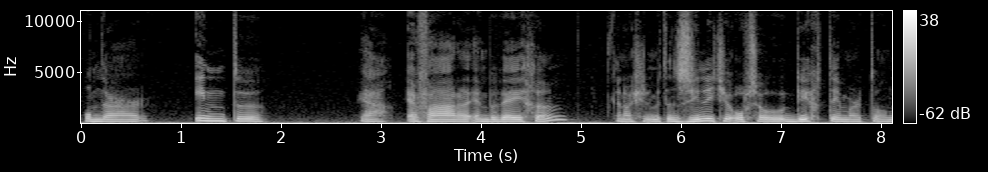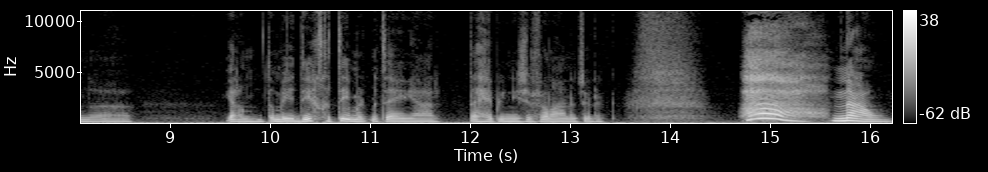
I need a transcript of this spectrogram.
om daarin te ja, ervaren en bewegen. En als je het met een zinnetje of zo dicht timmert, dan, uh, ja, dan, dan ben je dicht getimmerd meteen. Ja, daar heb je niet zoveel aan natuurlijk. Ah, nou,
